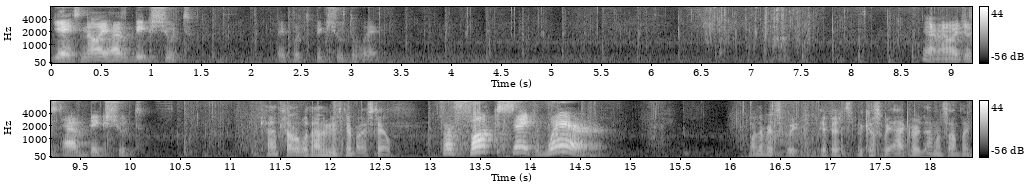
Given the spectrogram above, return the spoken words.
Yes, now I have big shoot. I put big shoot away. Yeah, now I just have big shoot. Can't travel with enemies nearby still. For fuck's sake, where? I wonder if it's we, if it's because we aggroed them or something.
